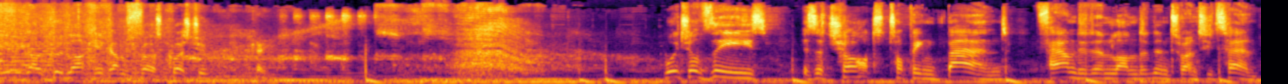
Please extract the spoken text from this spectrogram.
here we go. Good luck. Here comes the first question. Okay. Which of these is a chart topping band founded in London in 2010?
